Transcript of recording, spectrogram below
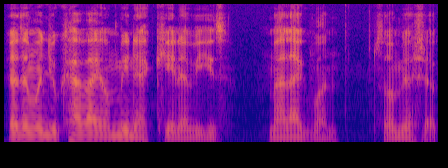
ja, de mondjuk Hawaii-on minek kéne víz? Meleg van, szomjasak.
